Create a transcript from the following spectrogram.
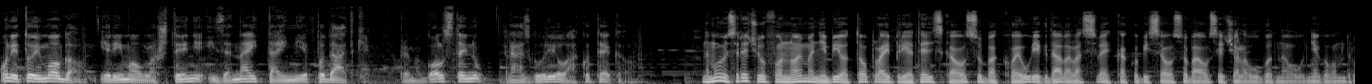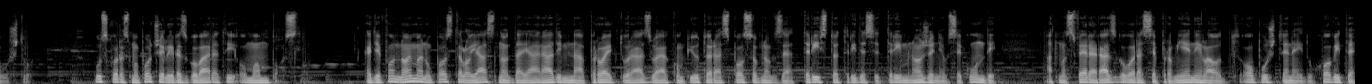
On je to i mogao jer je imao ovlaštenje i za najtajnije podatke. Prema Goldsteinu razgovor je ovako tekao. Na moju sreću von Neumann je bio topla i prijateljska osoba koja je uvijek davala sve kako bi se osoba osjećala ugodno u njegovom društvu. Uskoro smo počeli razgovarati o mom poslu. Kad je von Neumannu postalo jasno da ja radim na projektu razvoja kompjutora sposobnog za 333 množenja u sekundi, atmosfera razgovora se promijenila od opuštene i duhovite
